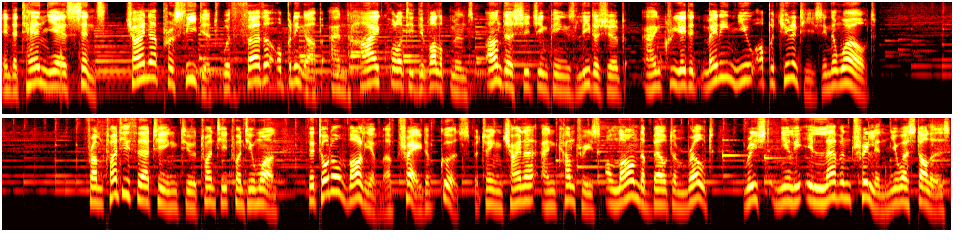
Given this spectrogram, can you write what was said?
In the 10 years since, China proceeded with further opening up and high quality development under Xi Jinping's leadership and created many new opportunities in the world. From 2013 to 2021, the total volume of trade of goods between China and countries along the Belt and Road reached nearly 11 trillion US dollars,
